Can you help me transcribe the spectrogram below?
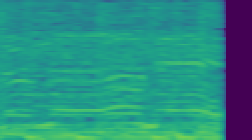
ことのない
